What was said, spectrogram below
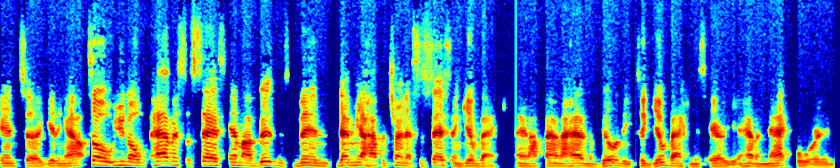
into getting out. So, you know, having success in my business, then that means I have to turn that success and give back. And I found I had an ability to give back in this area and had a knack for it. And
